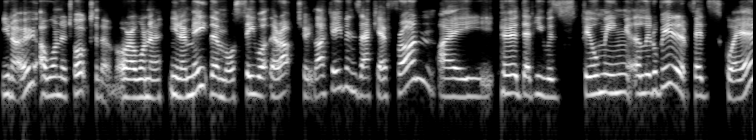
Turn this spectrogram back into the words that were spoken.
you know, I want to talk to them or I want to, you know, meet them or see what they're up to. Like, even Zac Efron, I heard that he was filming a little bit at Fed Square.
